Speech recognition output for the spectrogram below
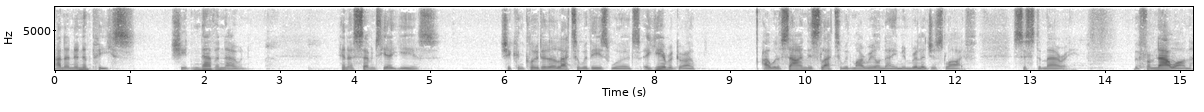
and an inner peace she'd never known in her 78 years. She concluded her letter with these words A year ago, I would have signed this letter with my real name in religious life, Sister Mary. But from now on,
